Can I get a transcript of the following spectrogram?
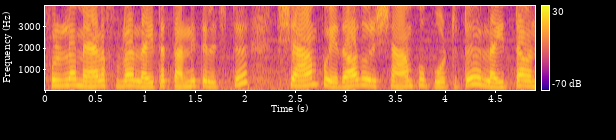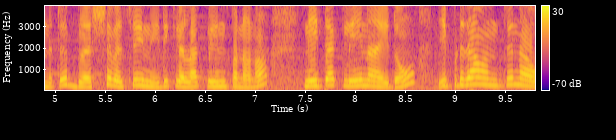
ஃபுல்லாக மேலே ஃபுல்லாக லைட்டாக தண்ணி தெளிச்சுட்டு ஷாம்பு ஏதாவது ஒரு ஷாம்பு போட்டுட்டு லைட்டாக வந்துட்டு ப்ரெஷ்ஷை வச்சு இந்த இடுக்கிலலாம் க்ளீன் பண்ணோன்னா நீட்டாக க்ளீன் ஆகிடும் இப்படி தான் வந்துட்டு நான்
